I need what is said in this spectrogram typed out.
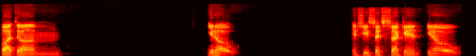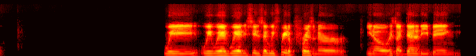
But um you know and she said second you know. We we we had, we had she said we freed a prisoner you know his identity being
